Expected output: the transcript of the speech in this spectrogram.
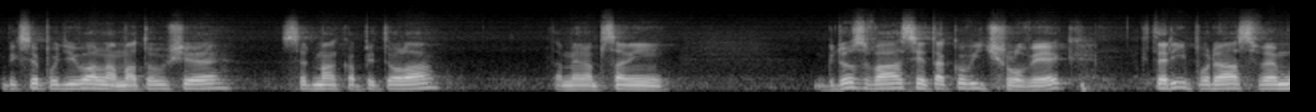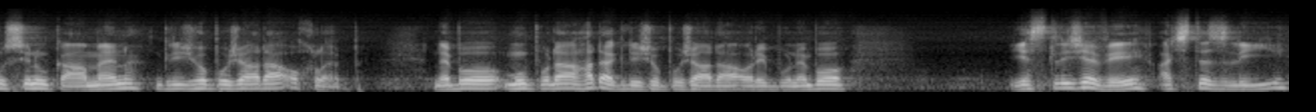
bych se podíval na Matouše, sedmá kapitola. Tam je napsaný, kdo z vás je takový člověk, který podá svému synu kámen, když ho požádá o chléb? Nebo mu podá hada, když ho požádá o rybu? Nebo jestliže vy, ať jste zlí,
